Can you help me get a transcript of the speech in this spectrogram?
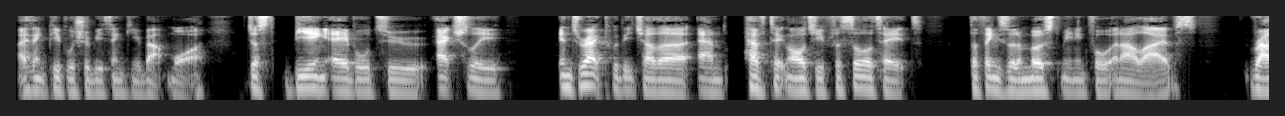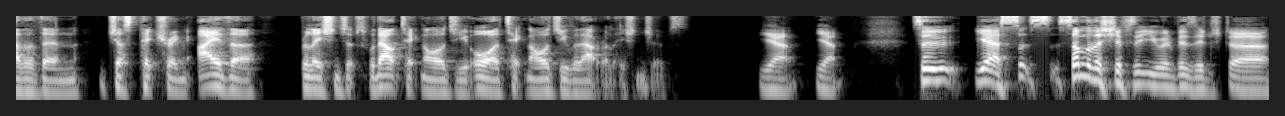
I think people should be thinking about more. Just being able to actually interact with each other and have technology facilitate the things that are most meaningful in our lives rather than just picturing either relationships without technology or technology without relationships. Yeah, yeah. So, yes, yeah, some of the shifts that you envisaged uh,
